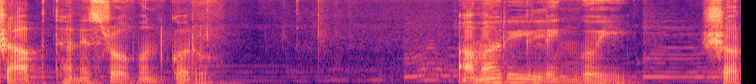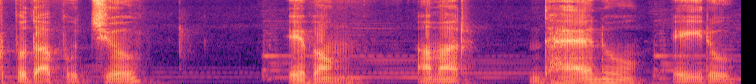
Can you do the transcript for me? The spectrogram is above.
সাবধানে শ্রবণ করো। আমার এই লিঙ্গই সর্বদা পূজ্য এবং আমার ধ্যানও এই রূপ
